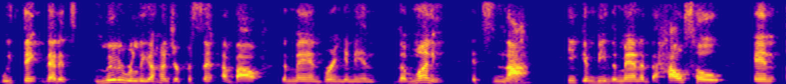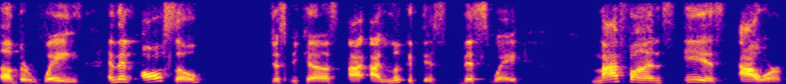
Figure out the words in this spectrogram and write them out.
We think that it's literally hundred percent about the man bringing in the money. It's not. Right. He can be the man of the household in other ways. And then also, just because I, I look at this this way, my funds is our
